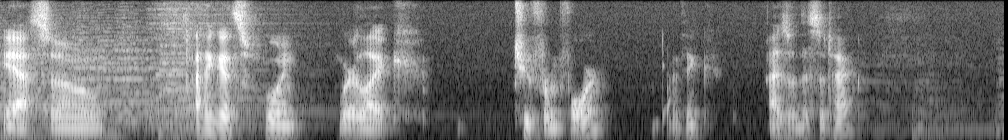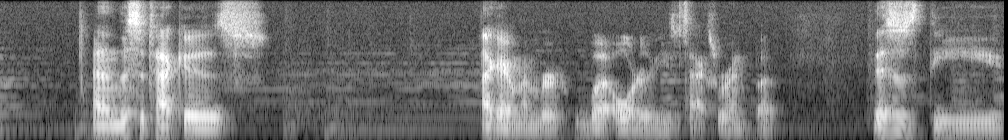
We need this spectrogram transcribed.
Yeah, so I think it's point we're like two from four, I think, as of this attack. And this attack is I can't remember what order these attacks were in, but this is the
